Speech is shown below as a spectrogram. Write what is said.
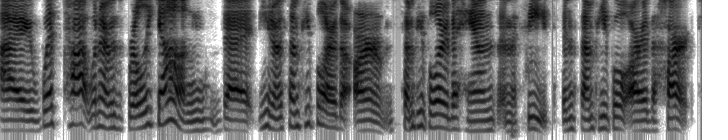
I was taught when I was really young that, you know, some people are the arms, some people are the hands and the feet, and some people are the heart,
